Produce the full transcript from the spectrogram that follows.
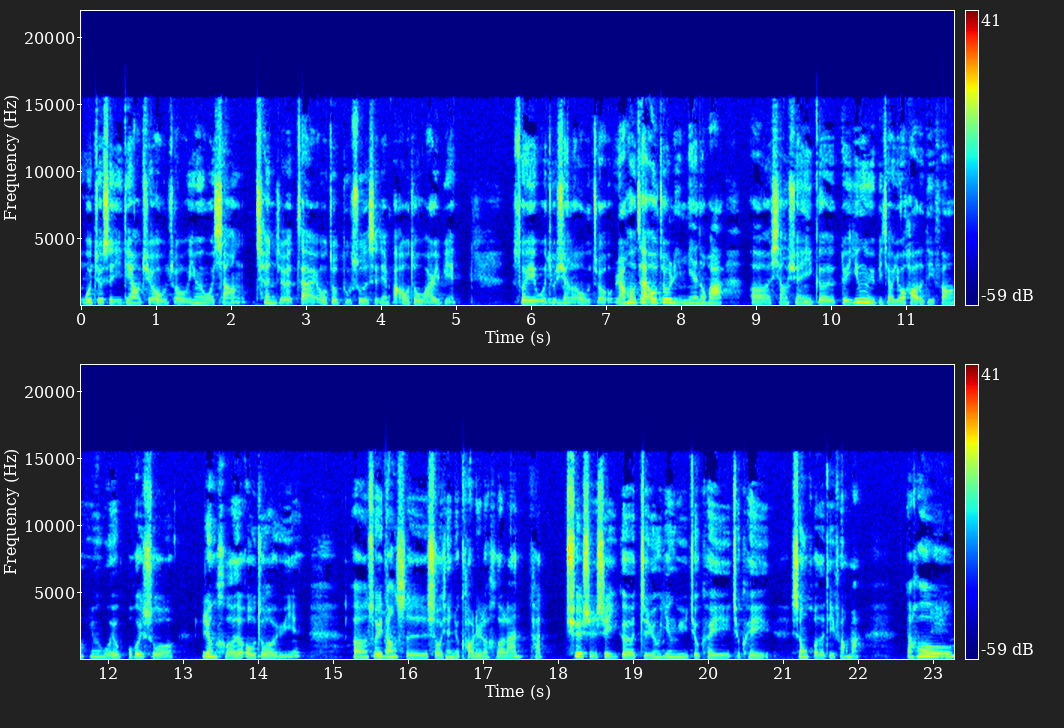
我就是一定要去欧洲，因为我想趁着在欧洲读书的时间把欧洲玩一遍，所以我就选了欧洲。然后在欧洲里面的话，呃，想选一个对英语比较友好的地方，因为我又不会说任何的欧洲的语言，嗯，所以当时首先就考虑了荷兰，它确实是一个只用英语就可以就可以生活的地方嘛。然后，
